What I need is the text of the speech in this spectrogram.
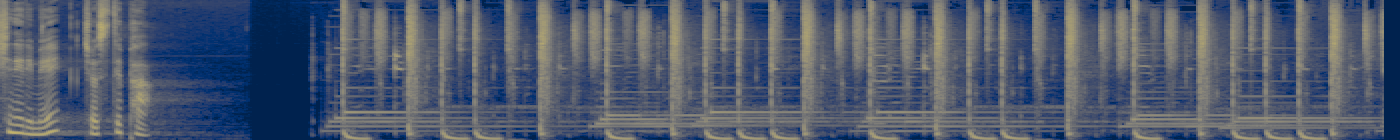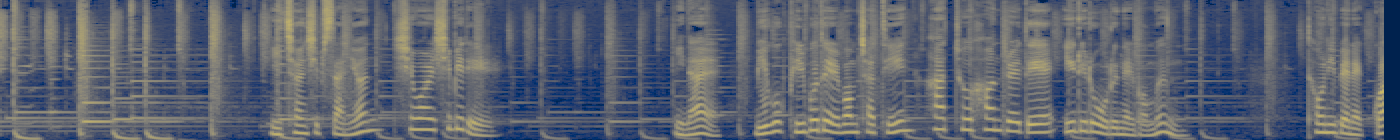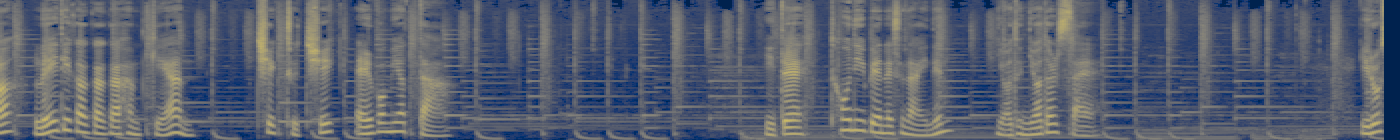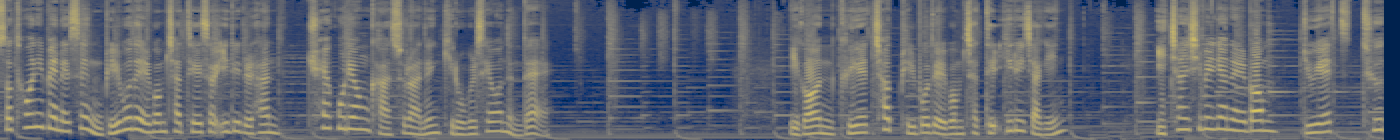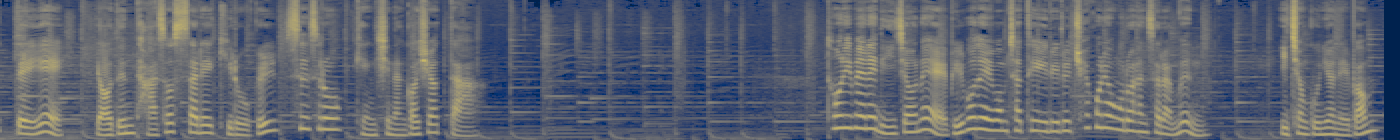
신혜림의 저스트 파 2014년 10월 11일 이날 미국 빌보드 앨범 차트인 Hot 200의 1위로 오른 앨범은 토니 베넷과 레이디 가가가 함께한 Cheek to Cheek 앨범이었다. 이때 토니 베넷의 나이는 88살. 이로써 토니 베넷은 빌보드 앨범 차트에서 1위를 한 최고령 가수라는 기록을 세웠는데 이건 그의 첫 빌보드 앨범 차트 1위작인 2011년 앨범 듀엣2 때의 85살의 기록을 스스로 갱신한 것이었다. 토니 베넷 이전에 빌보드 앨범 차트 1위를 최고령으로 한 사람은 2009년 앨범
